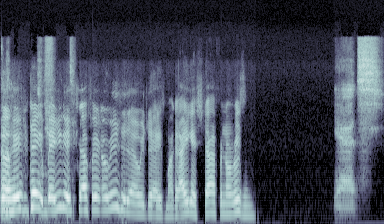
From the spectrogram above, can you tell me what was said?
Well, here's the thing, man. You get shot for no reason nowadays, my guy. You get shot for no reason. Yeah, it's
